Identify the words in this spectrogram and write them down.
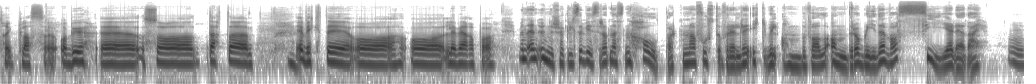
trygg plass å bo. Eh, så dette er viktig å, å, levere på. Men en undersøkelse viser at nesten halvparten av fosterforeldre ikke vil anbefale andre å bli det. Hva sier det deg? Mm.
